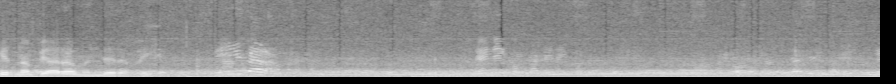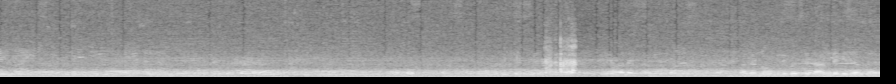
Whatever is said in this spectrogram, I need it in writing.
कितना प्यारा मंदिर है भाई। अगर नॉर्मली कोई लेके जाता है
